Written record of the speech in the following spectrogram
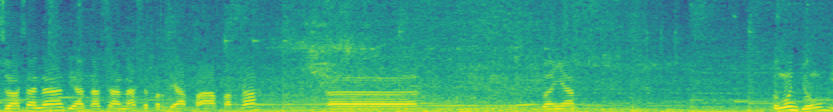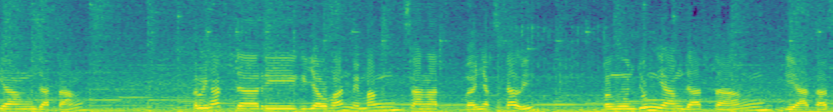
Suasana di atas sana seperti apa? Apakah eh, banyak pengunjung yang datang? Terlihat dari kejauhan memang sangat banyak sekali pengunjung yang datang di atas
